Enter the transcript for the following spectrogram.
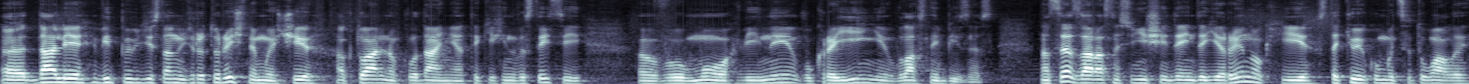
Е, Далі відповіді стануть риторичними, чи актуально вкладання таких інвестицій в умовах війни в Україні, власний бізнес. На це зараз на сьогоднішній день дає ринок, і статтю, яку ми цитували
